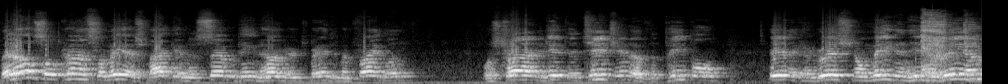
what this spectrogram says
But it also comes from this. Back in the 1700s, Benjamin Franklin was trying to get the attention of the people in the congressional meeting he was in.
